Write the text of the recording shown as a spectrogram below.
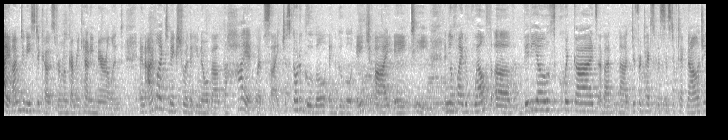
Hi, I'm Denise DeCoste from Montgomery County, Maryland, and I'd like to make sure that you know about the HIAT website. Just go to Google and Google H-I-A-T, and you'll find a wealth of videos, quick guides about uh, different types of assistive technology,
